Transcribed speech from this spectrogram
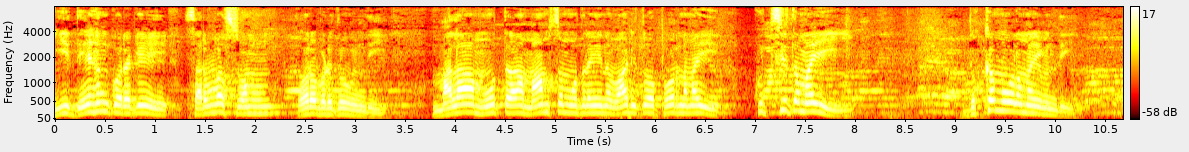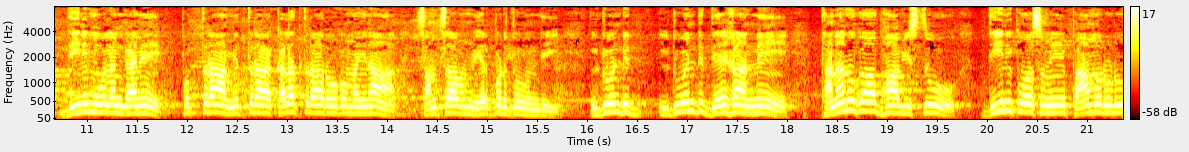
ఈ దేహం కొరకే సర్వస్వం కోరబడుతూ ఉంది. మల మూత్ర మాంసం మొదలైన వాటితో పూర్ణమై కుత్సితమై దుఃఖమూలమై ఉంది. దీని మూలంగానే పుత్ర మిత్ర కళత్ర రూపమైన సంసారం ఏర్పడుతూ ఉంది. ఇటువంటి ఇటువంటి దేహాన్ని తననుగా భావిస్తూ దీనికోసమే పామరుడు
